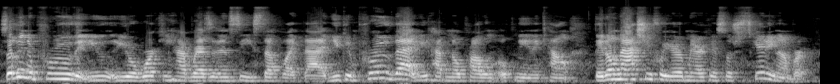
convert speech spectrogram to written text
Something to prove that you you're working, have residency, stuff like that. You can prove that you have no problem opening an account. They don't ask you for your American Social Security number.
